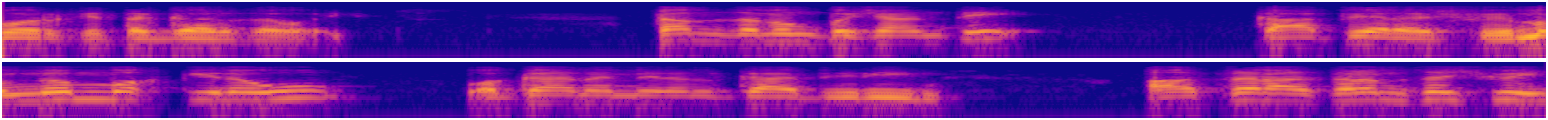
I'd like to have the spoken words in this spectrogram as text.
کور کې ته ګرځوئ تم زمونږ په شانتې کاپیره شوې مونږ هم مخکې نه وو وکانه من الکافرین او ته راسره هم څه شوې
